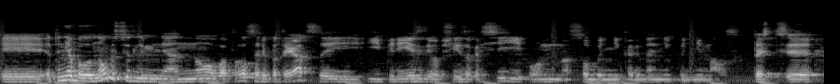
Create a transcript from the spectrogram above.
И это не было новостью для меня, но вопрос о репатриации и переезде вообще из России, он особо никогда не поднимался. То есть э,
